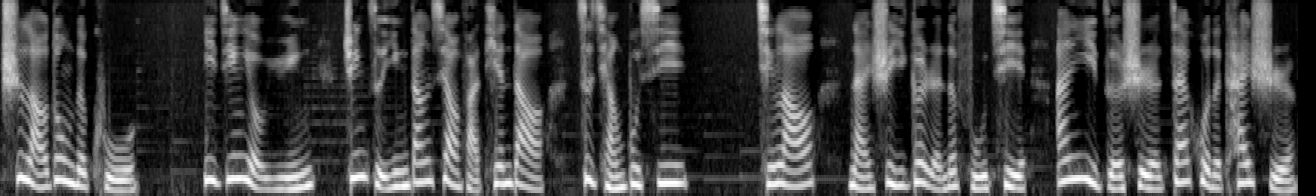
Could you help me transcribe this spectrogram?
吃劳动的苦，《易经》有云：“君子应当效法天道，自强不息。”勤劳乃是一个人的福气，安逸则是灾祸的开始。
